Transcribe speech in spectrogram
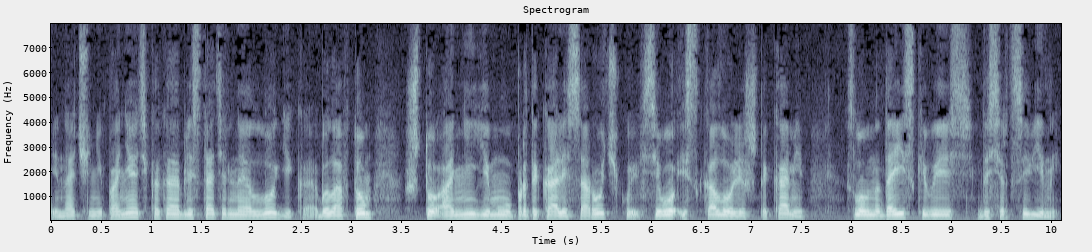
Иначе не понять, какая блистательная логика была в том, что они ему протыкали сорочку и всего искололи штыками, словно доискиваясь до сердцевины.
